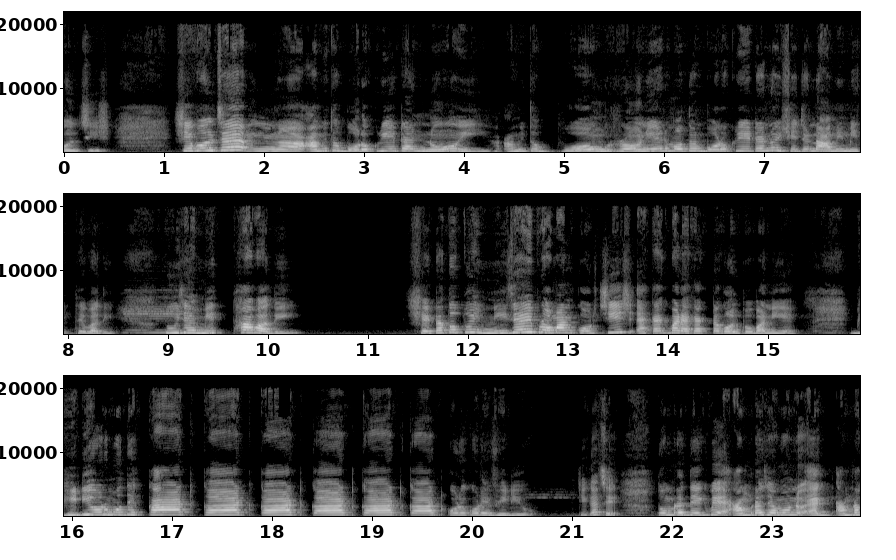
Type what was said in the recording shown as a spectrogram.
বলছিস। সে বলছে আমি তো বড় ক্রিয়েটার নই, আমি তো বং রনের মতন বড় ক্রিয়েটার নই, সেজন্য আমি মিথ্যেবাদী। তুই যে মিথ্যাবাদী, সেটা তো তুই নিজেই প্রমাণ করছিস এক একবার এক একটা গল্প বানিয়ে। ভিডিওর মধ্যে কাট কাট কাট কাট কাট কাট করে করে ভিডিও। ঠিক আছে? তোমরা দেখবে আমরা যেমন এক, আমরা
